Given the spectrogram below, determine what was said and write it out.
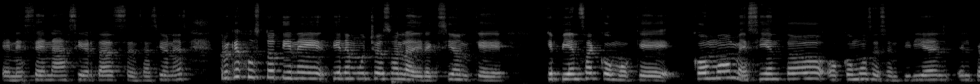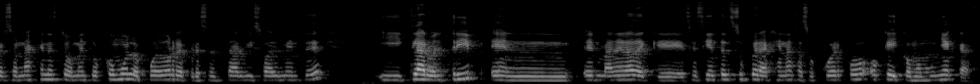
en escena ciertas sensaciones. Creo que justo tiene, tiene mucho eso en la dirección, que, que piensa como que cómo me siento o cómo se sentiría el, personaje en este momento, cómo lo puedo representar visualmente. Y claro, el trip en, en manera de que se sienten súper ajenas a su cuerpo, ok, como muñecas.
